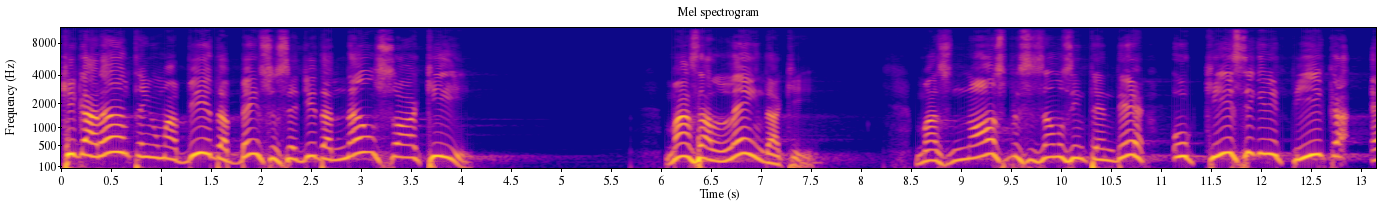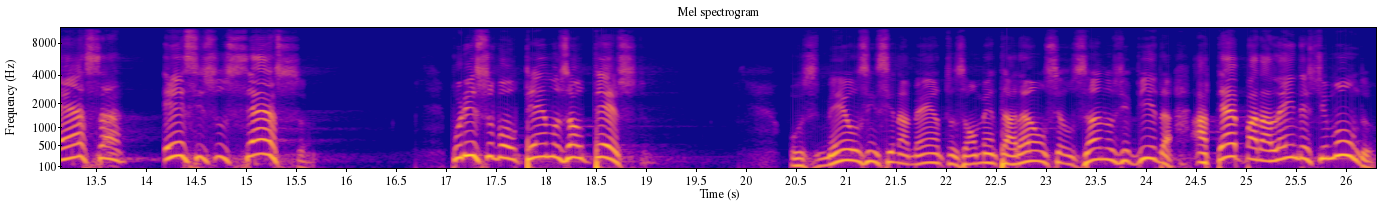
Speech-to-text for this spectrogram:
que garantem uma vida bem-sucedida não só aqui, mas além daqui. Mas nós precisamos entender o que significa essa esse sucesso. Por isso voltemos ao texto. Os meus ensinamentos aumentarão seus anos de vida até para além deste mundo,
